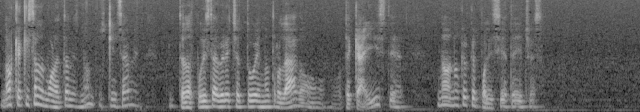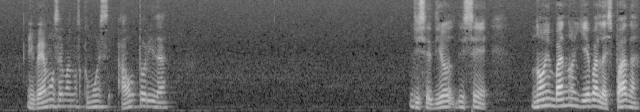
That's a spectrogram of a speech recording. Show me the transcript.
No, que aquí están los moratones, no, pues quién sabe. Te los pudiste haber hecho tú en otro lado, te caíste. No, no creo que el policía te haya hecho eso. Y veamos, hermanos, cómo es autoridad. Dice Dios, dice, no en vano lleva la espada,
